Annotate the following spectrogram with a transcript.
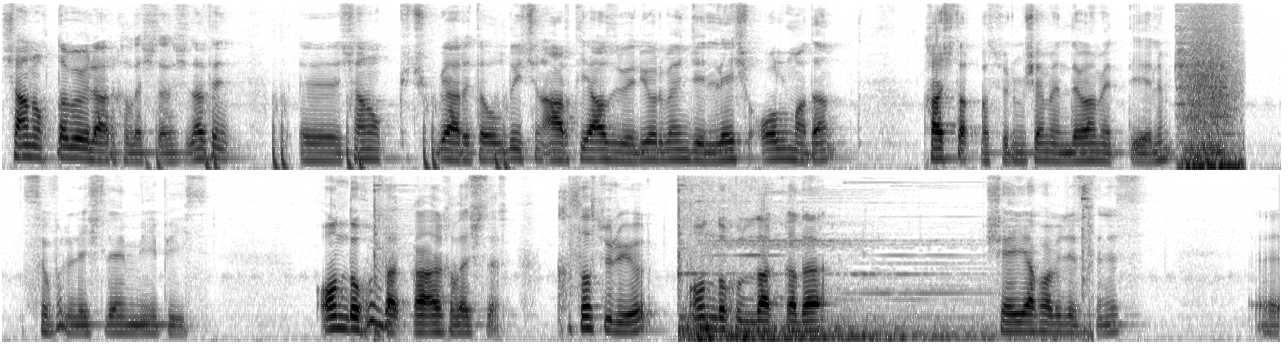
Şanok'ta böyle arkadaşlar. Zaten e, Şanok küçük bir harita olduğu için artıya az veriyor. Bence leş olmadan kaç dakika sürmüş hemen devam et diyelim. Sıfır leşli MVP'yiz. 19 dakika arkadaşlar. Kısa sürüyor. 19 dakikada şey yapabilirsiniz. Ee,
